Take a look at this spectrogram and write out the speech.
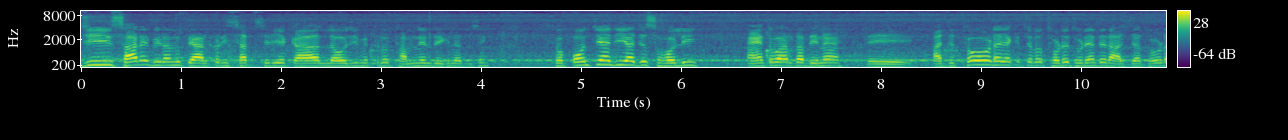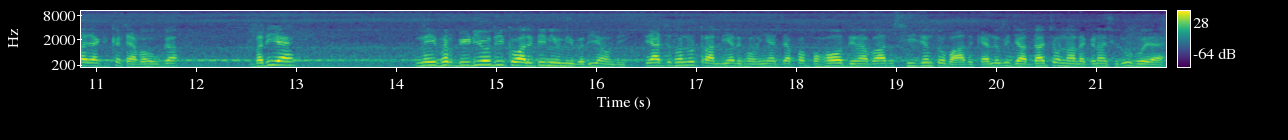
ਜੀ, ਸਾਰੇ ਵੀਰਾਂ ਨੂੰ ਪਿਆਰ ਭਰੀ ਸਤਿ ਸ਼੍ਰੀ ਅਕਾਲ। ਲਓ ਜੀ ਮਿੱਤਰੋ ਥੰਬਨੇਲ ਦੇਖ ਲਿਆ ਤੁਸੀਂ। ਸੋ ਪਹੁੰਚਿਆ ਜੀ ਅੱਜ ਸਹੌਲੀ। ਐਤਵਾਰ ਦਾ ਦਿਨ ਹੈ ਤੇ ਅੱਜ ਥੋੜਾ ਜਿਹਾ ਕਿ ਚਲੋ ਥੋੜੇ ਥੋੜਿਆਂ ਤੇ ਰਸ਼ ਦਾ ਥੋੜਾ ਜਿਹਾ ਕਿ ਘਟਿਆ ਹੋਊਗਾ ਵਧੀਆ ਨਹੀਂ ਫਿਰ ਵੀਡੀਓ ਦੀ ਕੁਆਲਿਟੀ ਨਹੀਂ ਉਨੀ ਵਧੀਆ ਆਉਂਦੀ। ਤੇ ਅੱਜ ਤੁਹਾਨੂੰ ਟਰਾਲੀਆਂ ਦਿਖਾਉਣੀਆਂ। ਅੱਜ ਆਪਾਂ ਬਹੁਤ ਦਿਨਾਂ ਬਾਅਦ ਸੀਜ਼ਨ ਤੋਂ ਬਾਅਦ ਕਹਿ ਲਓ ਵੀ ਜ਼ਿਆਦਾ ਝੋਨਾ ਲੱਗਣਾ ਸ਼ੁਰੂ ਹੋਇਆ ਹੈ।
